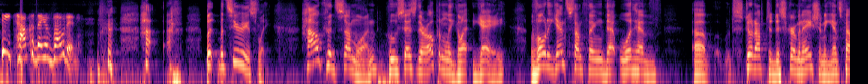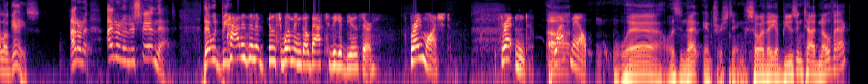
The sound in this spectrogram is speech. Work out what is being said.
seats. How could they have voted? but but seriously, how could someone who says they're openly gay vote against something that would have uh, stood up to discrimination against fellow gays? I don't, I don't understand that. That would be. How does an abused woman go back to the abuser? Brainwashed, threatened, uh, blackmailed. Uh, well, isn't that interesting? So are they abusing Todd Novak?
